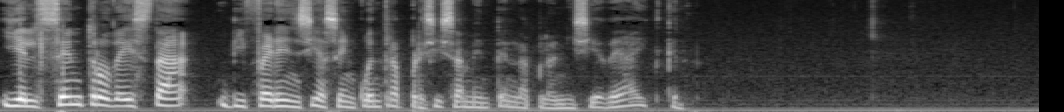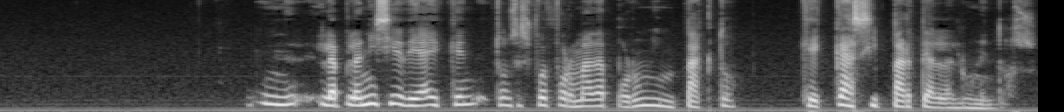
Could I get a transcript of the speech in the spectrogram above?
Y el centro de esta diferencia se encuentra precisamente en la planicie de Aitken. La planicie de Aitken entonces fue formada por un impacto que casi parte a la Luna en dos.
